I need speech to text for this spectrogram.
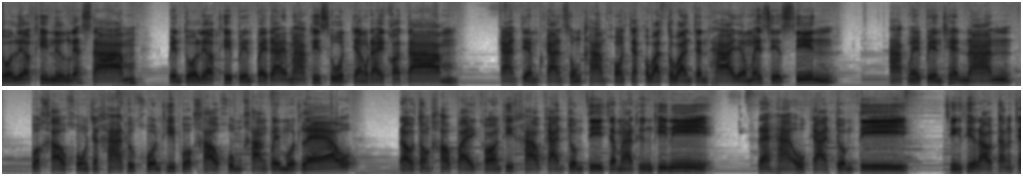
ตัวเลือกที่ 1 และ 3 เป็นตัวเลือกที่เป็นไปได้มากที่สุดอย่างไรก็ตาม การเตรียมการสงครามของจักรวรรดิตะวันจันทายังไม่เสร็จสิ้น หากไม่เป็นเช่นนั้น พวกเขาคงจะฆ่าทุกคนที่พวกเขาคุมขังไปหมดแล้ว เราต้องเข้าไปก่อนที่ข่าวการโจมตีจะมาถึงที่นี่ และหาโอกาสโจมตี สิ่งที่เราตั้งใจ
